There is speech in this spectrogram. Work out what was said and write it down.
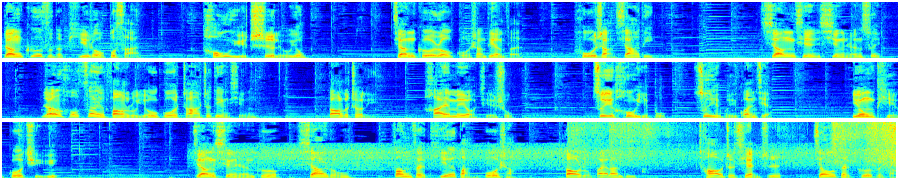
让鸽子的皮肉不散，头与翅留用。将鸽肉裹上淀粉，铺上虾蒂，镶嵌杏仁碎，然后再放入油锅炸至定型。到了这里，还没有结束，最后一步最为关键，用铁锅焗。将杏仁鸽、虾蓉放在铁板锅上，倒入白兰地，炒至芡汁浇在鸽子上，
